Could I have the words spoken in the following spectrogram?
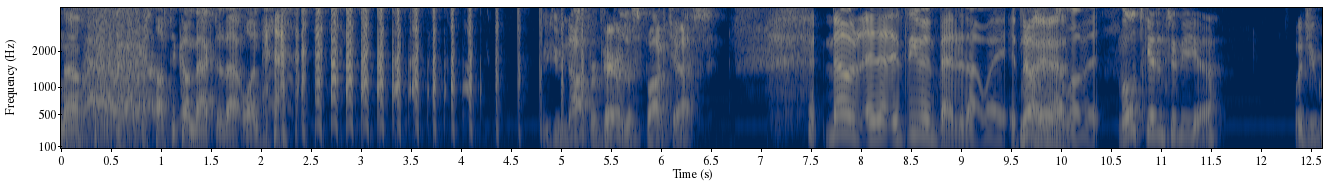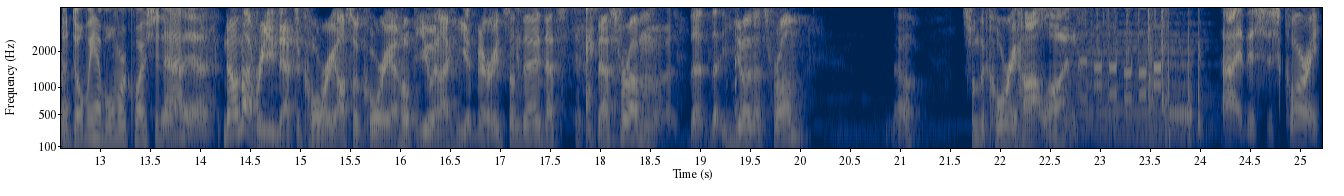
No, I'll have to come back to that one. We do not prepare this podcast. No, it's even better that way. It's No, yeah. I love it. Well, let's get into the. uh Would you? No, don't we have one more question to ask? yeah. No, I'm not reading that to Corey. Also, Corey, I hope you and I can get married someday. That's that's from that. that- You know what that's from? No. It's from the Corey Hotline. Hi, this is Corey.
